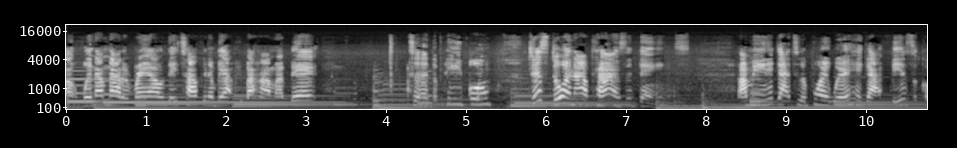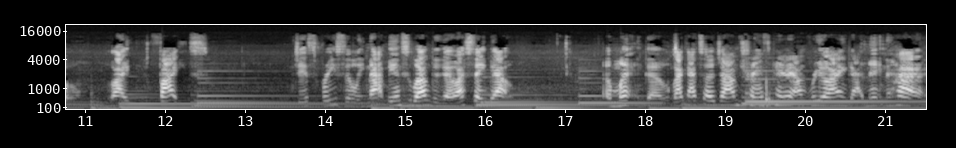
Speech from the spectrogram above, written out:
uh, when I'm not around. They talking about me behind my back to other people, just doing all kinds of things. I mean, it got to the point where it got physical, like fights. Just recently, not been too long ago. I say about a month ago. Like I told y'all, I'm transparent. I'm real. I ain't got nothing to hide.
